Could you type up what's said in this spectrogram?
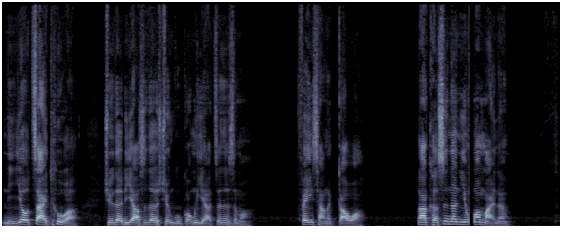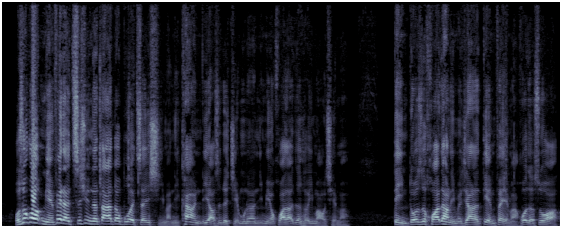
你又再度啊，觉得李老师的选股功力啊，真的什么非常的高啊。那可是呢，你有没有买呢？我说过，免费的资讯呢，大家都不会珍惜嘛。你看李老师的节目呢，你没有花到任何一毛钱嘛，顶多是花到你们家的电费嘛，或者说啊。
